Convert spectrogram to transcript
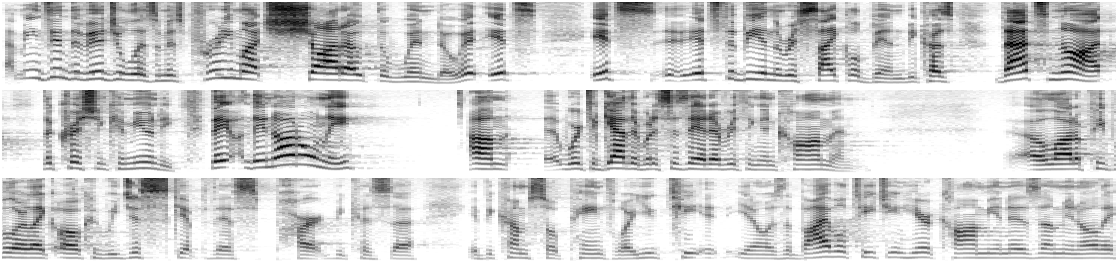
That means individualism is pretty much shot out the window. It, it's, it's, it's to be in the recycle bin because that's not the Christian community. They, they not only um, were together, but it says they had everything in common. A lot of people are like, oh, could we just skip this part because uh, it becomes so painful? Are you, te- you know, is the Bible teaching here communism? You know, they,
